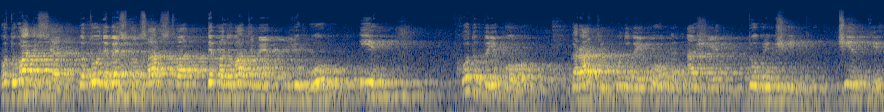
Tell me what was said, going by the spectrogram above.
Готуватися до того Небесного Царства, де пануватиме любов і входом до якого, гарантії входу до якого будуть наші добрі вчинки, вчинки,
